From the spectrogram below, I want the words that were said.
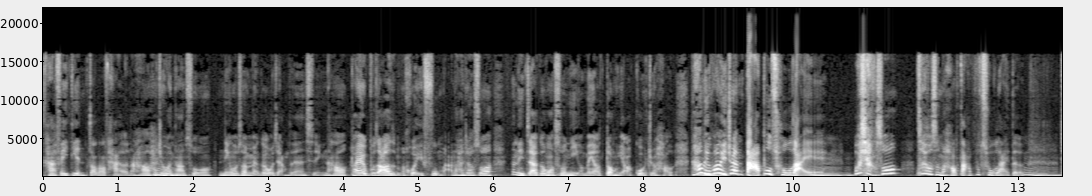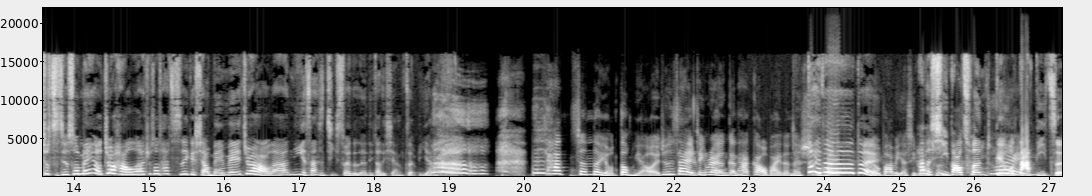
咖啡店找到她了，然后她就问她说：“你为什么没有跟我讲这件事情？”然后他也不知道怎么回复嘛，然后她就说：“那你只要跟我说你有没有动摇过就好。”然后刘宝仪居然答不出来、欸，嗯我想说这有什么好答不出来的？嗯，就直接说没有就好了，就说她只是一个小妹妹就好了。你也三十几岁的人，你到底想怎么样？但是他真的有动摇哎、就是在金瑞恩跟他告白的那时候，对对对刘芭比的细胞，他的细，胞村给我大地震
